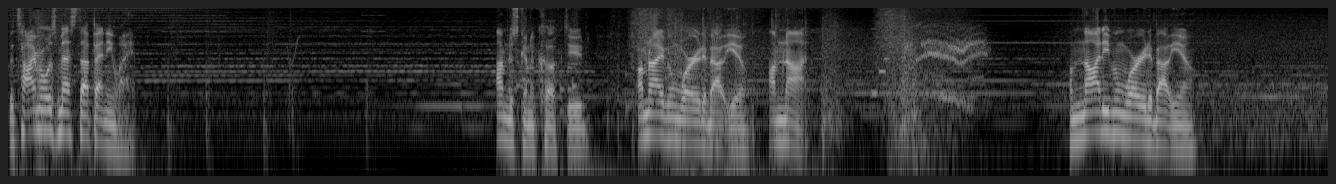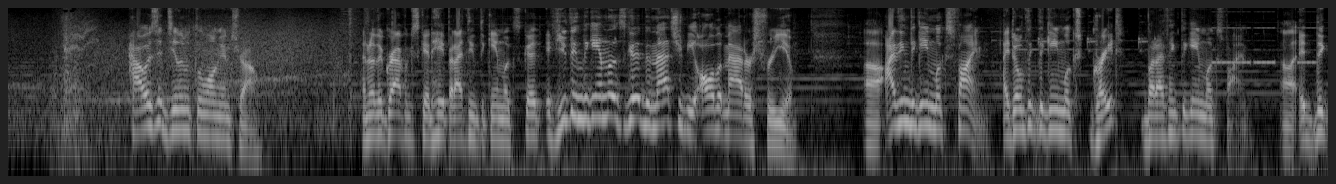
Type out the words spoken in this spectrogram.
the timer was messed up anyway. I'm just gonna cook, dude. I'm not even worried about you. I'm not. I'm not even worried about you. How is it dealing with the long intro? I know the graphics get hate, but I think the game looks good. If you think the game looks good, then that should be all that matters for you. Uh, I think the game looks fine. I don't think the game looks great, but I think the game looks fine. Uh, it, the,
